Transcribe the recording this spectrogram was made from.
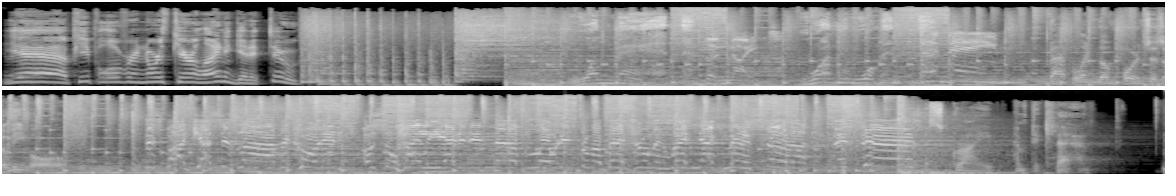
Yeah, people over in North Carolina get it too. One man, The night. one woman, The name. battling the forces of evil. This podcast is live recorded, oh so highly edited and then uploaded from a bedroom in Redneck, Minnesota. This is Ascribe and declare.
